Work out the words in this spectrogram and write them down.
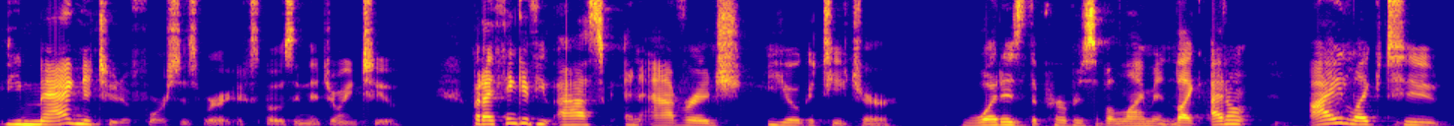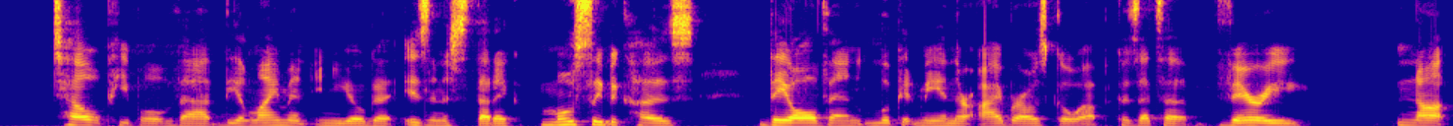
the magnitude of forces we're exposing the joint to. But I think if you ask an average yoga teacher, what is the purpose of alignment? Like I don't I like to tell people that the alignment in yoga is an aesthetic, mostly because they all then look at me and their eyebrows go up because that's a very not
